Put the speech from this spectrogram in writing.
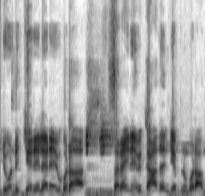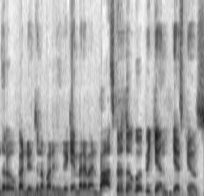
ఇటువంటి చర్యలు అనేవి కూడా సరైనవి కాదని చెప్పిన కూడా అందరూ ఖండిస్తున్న పరిస్థితి. కెమెరామెన్ భాస్కర్తో గోపిచంద్ జస్ట్ న్యూస్.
